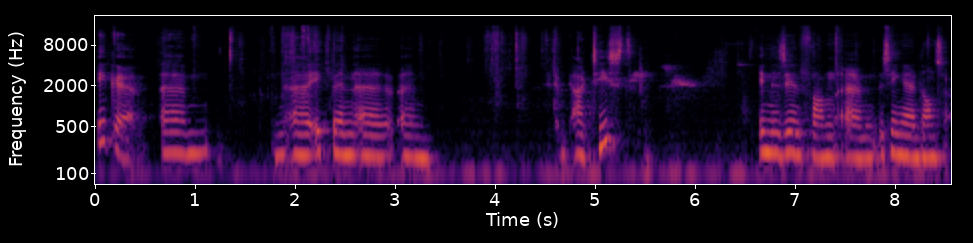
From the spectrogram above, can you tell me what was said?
Ik, eh, ehm, eh, ik ben eh, ehm, artiest. In de zin van ehm, zingen, dansen.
